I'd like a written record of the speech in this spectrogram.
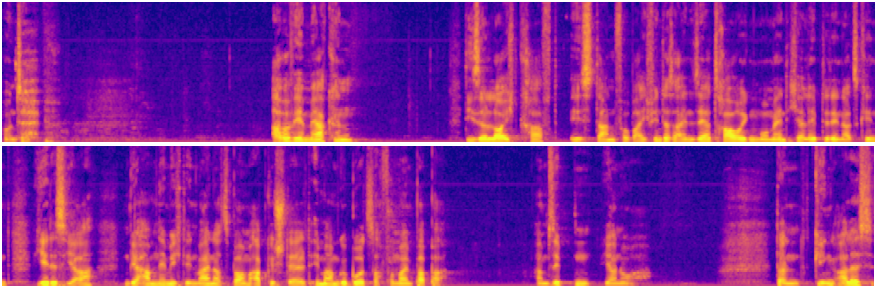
Und, äh, aber wir merken, diese Leuchtkraft ist dann vorbei. Ich finde das einen sehr traurigen Moment. Ich erlebte den als Kind jedes Jahr. Wir haben nämlich den Weihnachtsbaum abgestellt, immer am Geburtstag von meinem Papa, am 7. Januar. Dann ging alles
